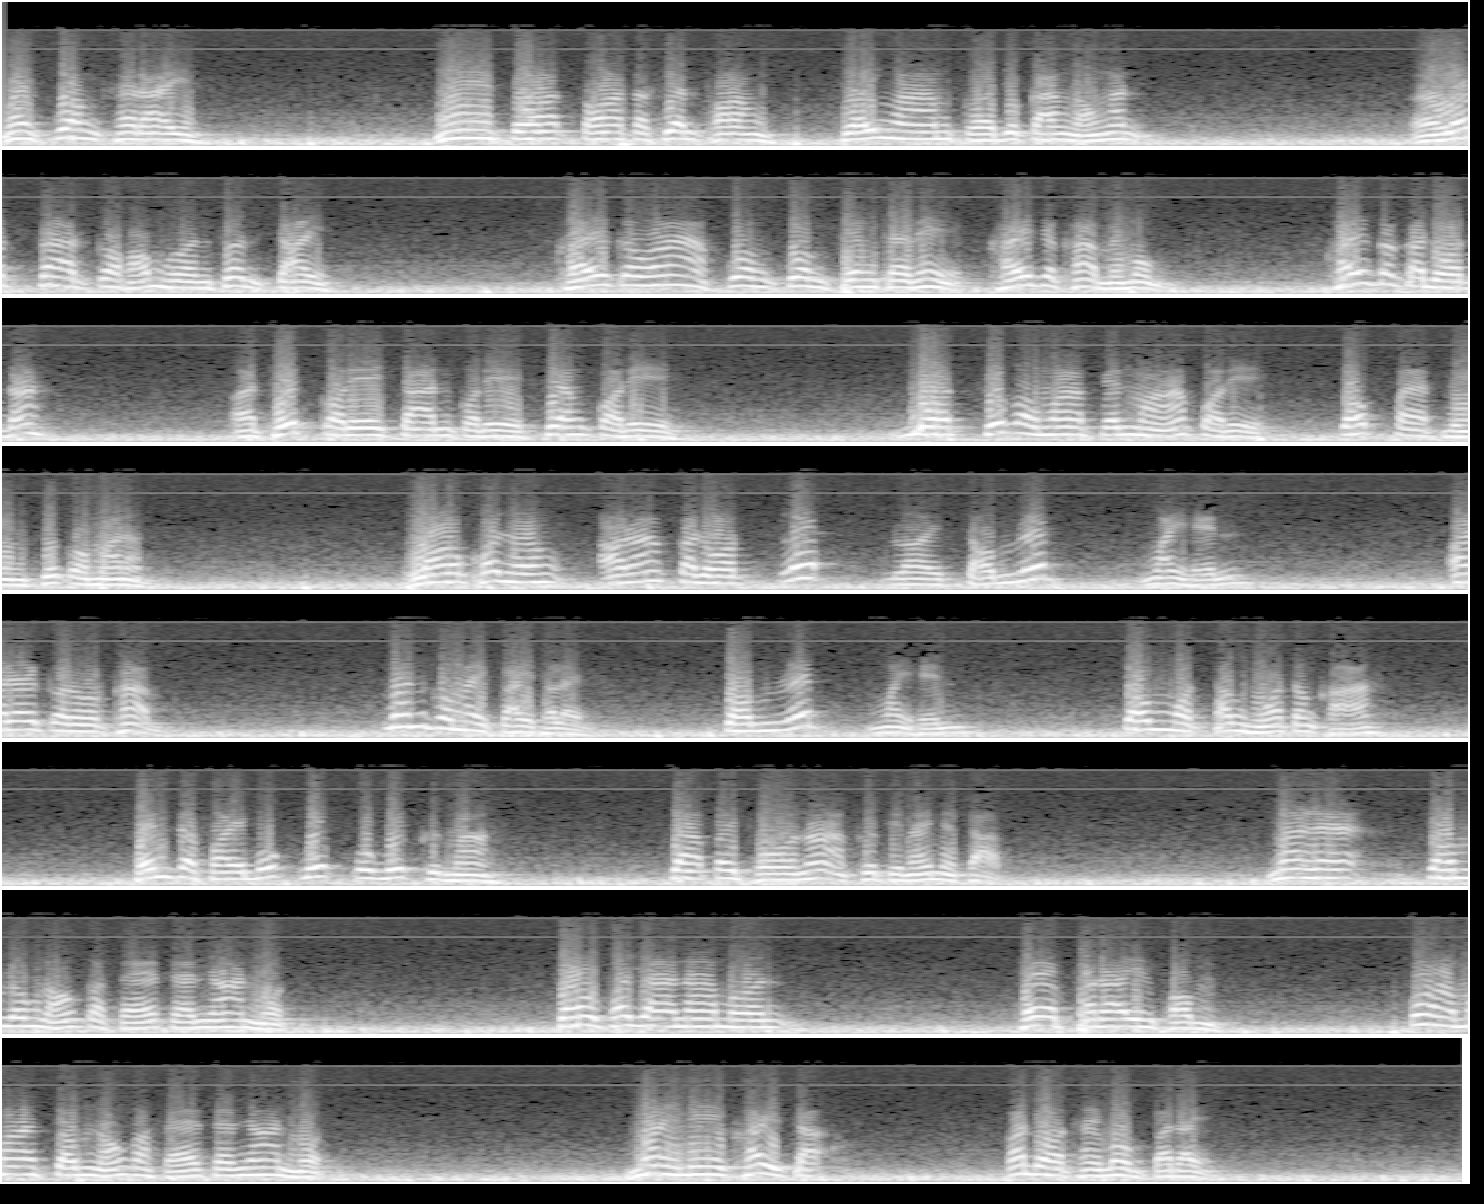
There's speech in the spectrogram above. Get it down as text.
ไม่กว้างแค่ใดมีตัวต่อตะเคียนทอง สวยงามเกิดอยู่กลางหนองนั้นรสชาติก็หอมเหวนเส้นใจ ใครก็ว่ากว้างกว้างเพียงแค่นี้ ใครจะข้ามไม่มุม ใครก็กระโดดนะอาทิตย์ก็ดีจานก็ดีเสียงก็ดี บวชซึกออกมาเป็นหมากว่าดีจบแปดหมื่นซึกออกมานะเราคนหนึ่งเอานะกระโดดเล็บเลยจมเล็บไม่เห็น อะไรกระโดดข้าม มันก็ไม่ไกลเท่าไรจมเล็บไม่เห็น จมหมดทั้งหัวทั้งขา เห็นแต่ไฟบุกบิกบุกบิกขึ้นมา จะไปโผล่หน้าคือที่ไหนไม่ทราบนั่นแหละจมลงหนองกระแสแสนยานหมด เจ้าพญานาเมิน ทพพระอินทร์พรมก็มาจมหนองกระแสแสนยานหมด ไม่มีใครจะกระโดดให้มุมไปได้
